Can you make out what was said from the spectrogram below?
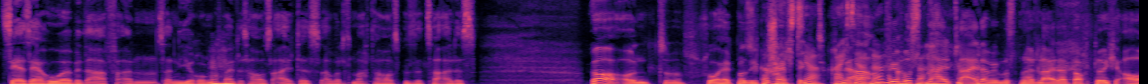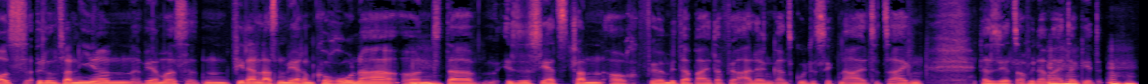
sehr, sehr hoher Bedarf an Sanierung, mhm. weil das Haus alt ist, aber das macht der Hausbesitzer alles. Ja, und so hätte man sich das beschäftigt. Reicht ja, reicht ja, ja ne, und wir mussten halt leider, wir mussten halt leider doch durchaus ein bisschen sanieren. Wir mussten federn lassen während Corona und mhm. da ist es jetzt schon auch für Mitarbeiter, für alle ein ganz gutes Signal zu zeigen, dass es jetzt auch wieder mhm. weitergeht. Mhm.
